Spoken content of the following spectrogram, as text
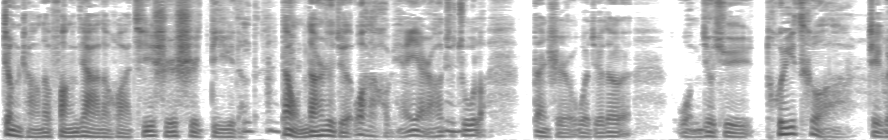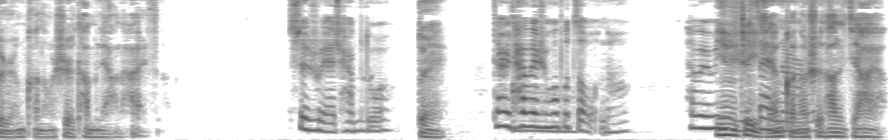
正常的房价的话，其实是低的但我们当时就觉得哇操，好便宜啊，然后就租了。但是我觉得，我们就去推测啊，这个人可能是他们俩的孩子，岁数也差不多。对，但是他为什么不走呢？他为什么因为这以前可能是他的家呀。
